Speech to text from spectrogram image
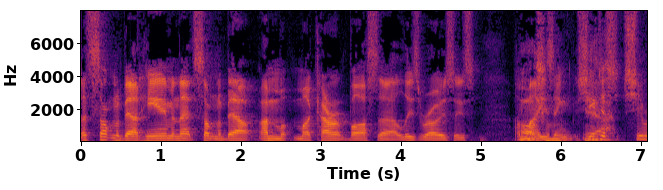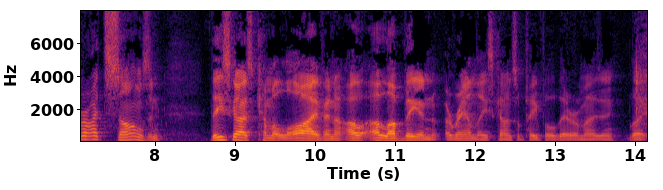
that's something about him, and that's something about um, my current boss, uh, Liz Rose, who's amazing. Awesome. She Yeah. just she writes songs, and these guys come alive, and I, I love being around these kinds of people. They're amazing. Like,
